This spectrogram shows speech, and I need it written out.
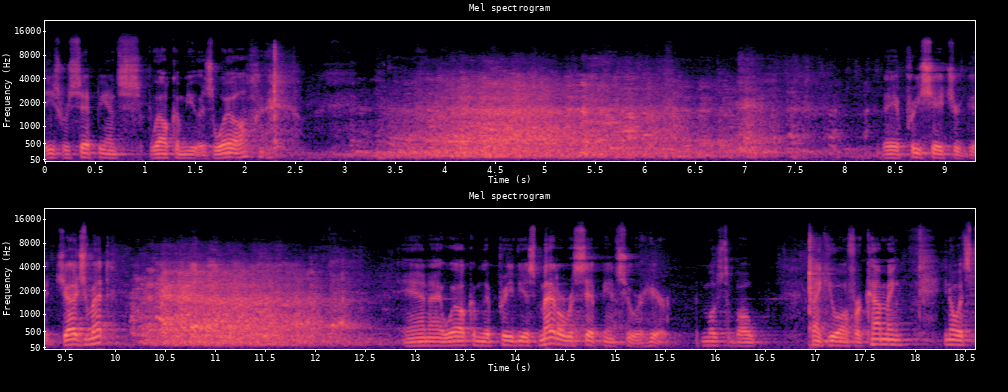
These recipients welcome you as well. They appreciate your good judgment. And I welcome the previous medal recipients who are here. But most of all, thank you all for coming. You know, it's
